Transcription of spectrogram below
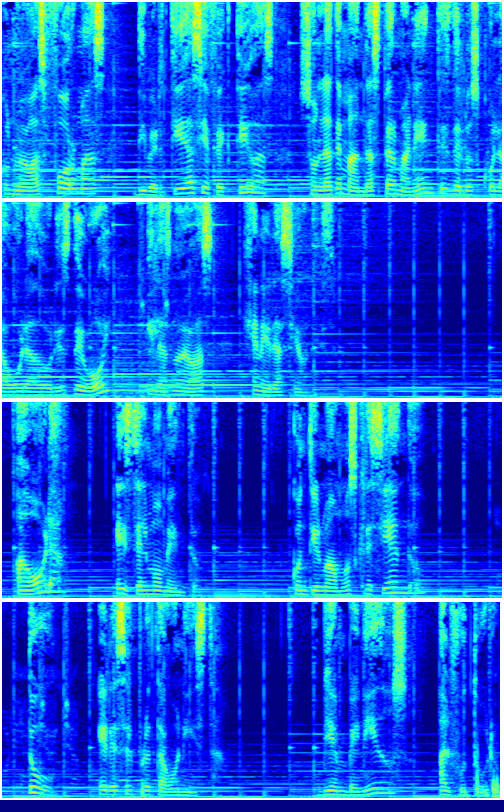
con nuevas formas divertidas y efectivas son las demandas permanentes de los colaboradores de hoy y las nuevas generaciones. Ahora es el momento. Continuamos creciendo. Tú eres el protagonista. Bienvenidos al futuro.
